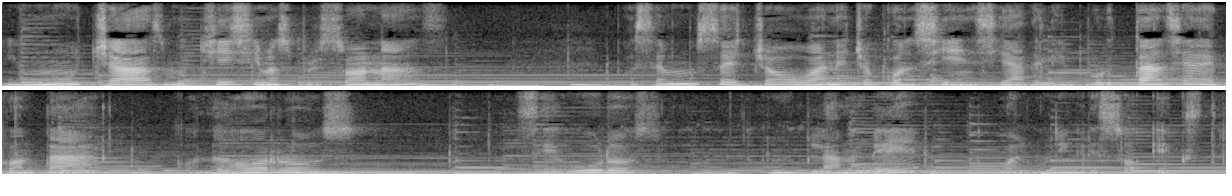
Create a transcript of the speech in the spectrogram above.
Y muchas, muchísimas personas pues hemos hecho o han hecho conciencia de la importancia de contar con ahorros, seguros, un plan B o algún ingreso extra.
